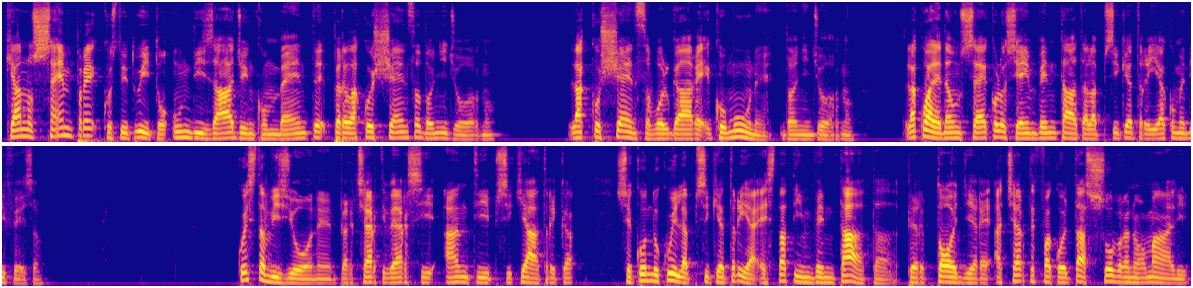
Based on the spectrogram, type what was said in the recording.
che hanno sempre costituito un disagio incombente per la coscienza d'ogni giorno. La coscienza volgare e comune d'ogni giorno, la quale da un secolo si è inventata la psichiatria come difesa. Questa visione, per certi versi antipsichiatrica, secondo cui la psichiatria è stata inventata per togliere a certe facoltà sovranormali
